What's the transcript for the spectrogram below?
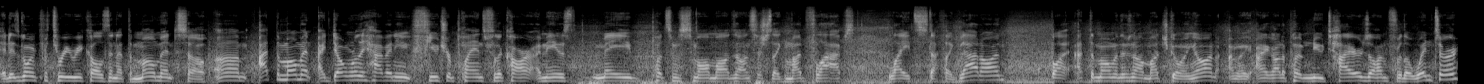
it is going for three recalls in at the moment. So um, at the moment, I don't really have any future plans for the car. I may, may put some small mods on, such as like mud flaps, lights, stuff like that on. But at the moment, there's not much going on. I, I gotta put new tires on for the winter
